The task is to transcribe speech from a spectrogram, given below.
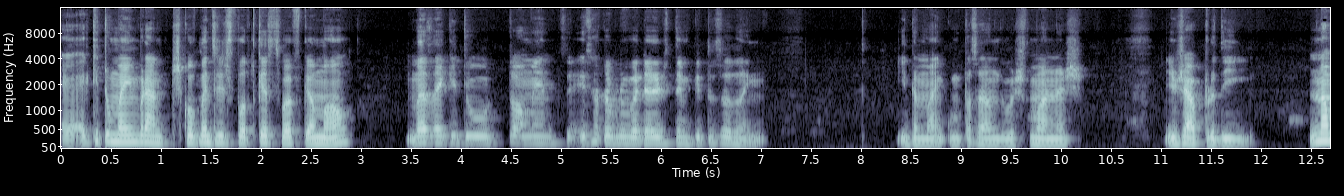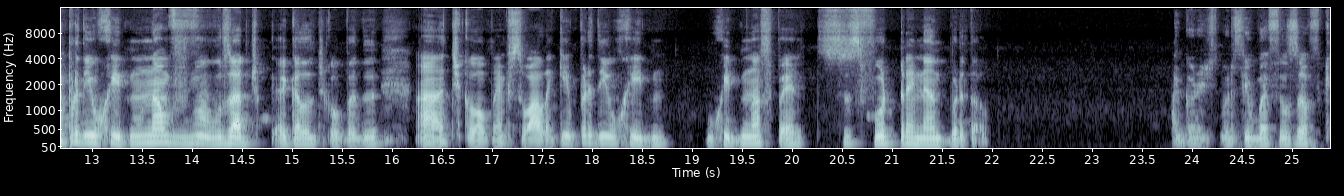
É, aqui estou meio em branco, desculpem se este podcast vai ficar mal. Mas é que tu totalmente. Eu só estou a aproveitar este tempo que estou sozinho. E também, como passaram duas semanas, eu já perdi. Não perdi o ritmo, não vos vou usar aquela desculpa de Ah, desculpem pessoal, aqui eu perdi o ritmo. O ritmo não se perde se se for treinando para tal. Agora isto pareceu bem filosófico.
